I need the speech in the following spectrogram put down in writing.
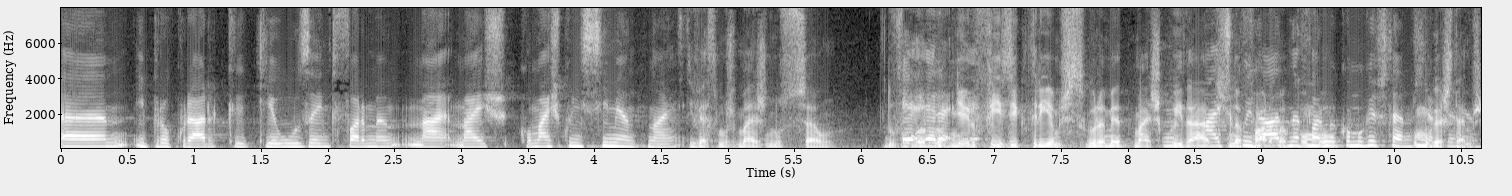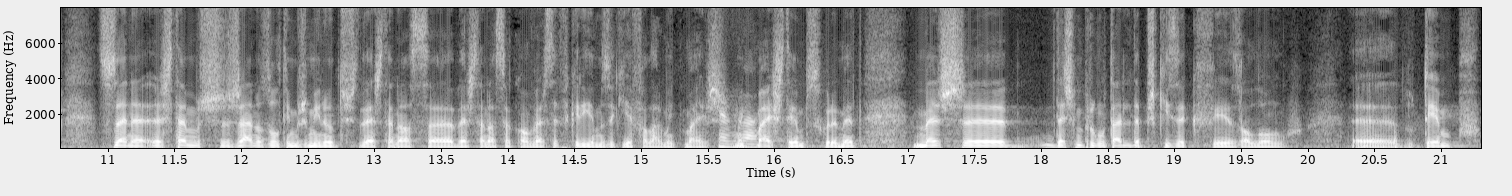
um, e procurar que, que a usem de forma mais, com mais conhecimento, não é? Se tivéssemos mais noção do valor Era, do dinheiro físico, teríamos seguramente mais cuidados mais na, forma, na como, forma como gastamos. Como gastamos. Susana, estamos já nos últimos minutos desta nossa, desta nossa conversa. Ficaríamos aqui a falar muito mais, é muito mais tempo, seguramente. Mas uh, deixa-me perguntar-lhe da pesquisa que fez ao longo uh, do tempo.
